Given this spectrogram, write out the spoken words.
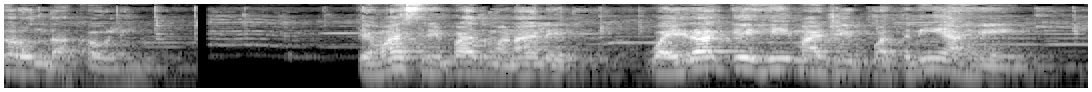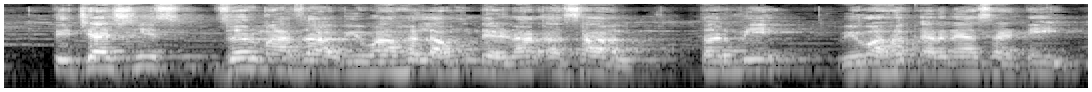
करून दाखवली. तेव्हा श्रीपाद म्हणाले वैराग्य ही माझी पत्नी आहे. तिच्याशीच जर माझा विवाह लावून देणार असाल तर मी विवाह करण्यासाठी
